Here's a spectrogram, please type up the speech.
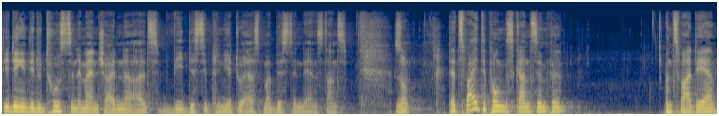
die Dinge, die du tust, sind immer entscheidender, als wie diszipliniert du erstmal bist in der Instanz. So, der zweite Punkt ist ganz simpel. Und zwar der,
